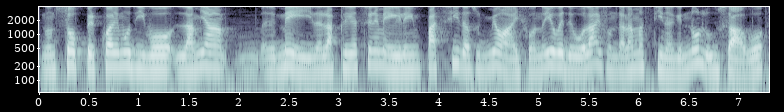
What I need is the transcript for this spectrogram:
non so per quale motivo la mia eh, mail, l'applicazione mail è impazzita sul mio iPhone, io vedevo l'iPhone dalla mattina che non lo usavo,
